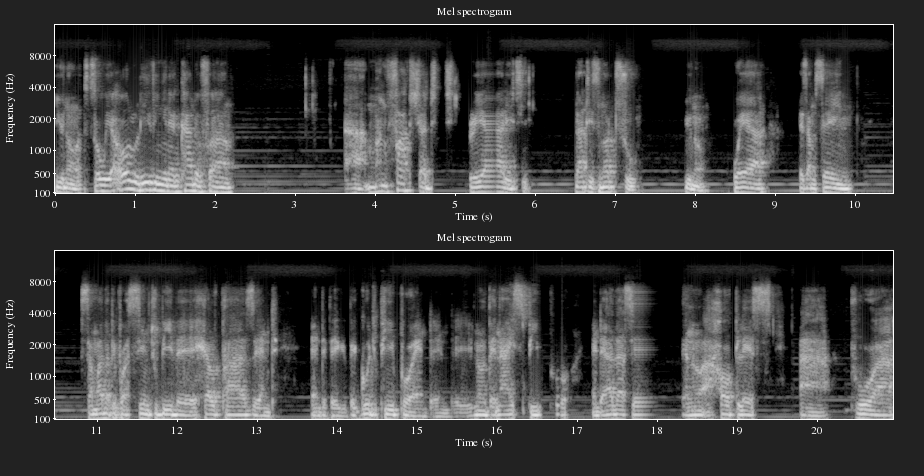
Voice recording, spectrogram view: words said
you know so we are all living in a kind of uh, uh, manufactured reality that is not true you know where as i'm saying some other people are seen to be the helpers and and the, the good people and and you know the nice people and the others you know are hopeless uh, poor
